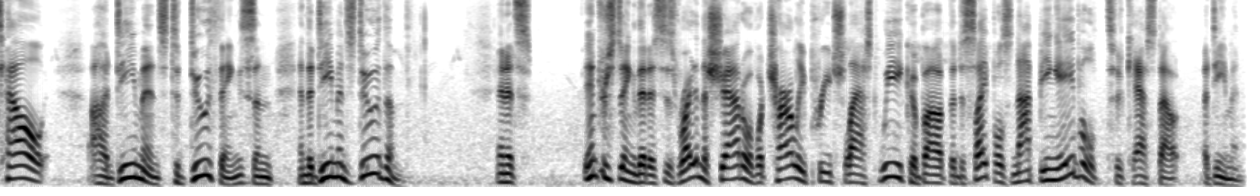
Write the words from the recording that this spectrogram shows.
tell uh, demons to do things and, and the demons do them. And it's interesting that this is right in the shadow of what Charlie preached last week about the disciples not being able to cast out a demon.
